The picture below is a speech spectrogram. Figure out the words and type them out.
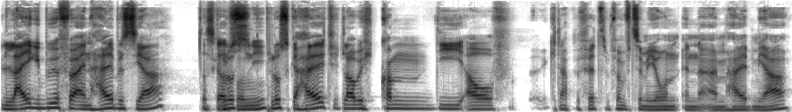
Leihgebühr für ein halbes Jahr. Das gab's Plus, noch nie. plus Gehalt, glaube ich, kommen die auf knappe 14, 15 Millionen in einem halben Jahr.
